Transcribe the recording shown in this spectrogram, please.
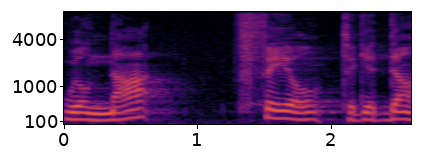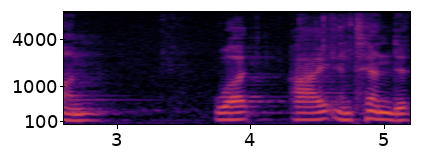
will not fail to get done what I intend it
